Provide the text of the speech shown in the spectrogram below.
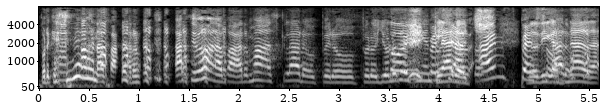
porque así me van a pagar, así me van a pagar más, claro, pero, pero yo lo que. Claro, no digas nada.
